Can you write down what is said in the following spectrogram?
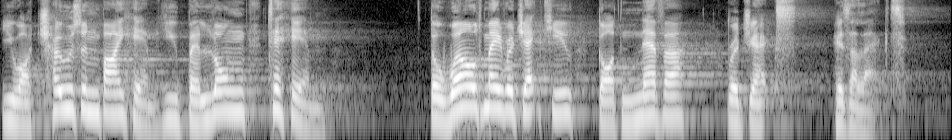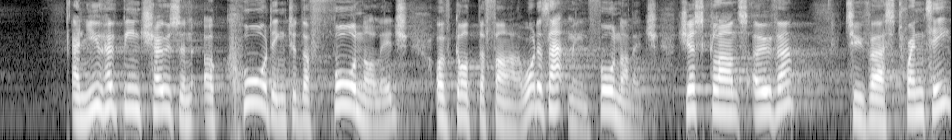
You are chosen by Him, you belong to Him. The world may reject you, God never rejects His elect. And you have been chosen according to the foreknowledge of God the Father. What does that mean, foreknowledge? Just glance over to verse 20,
